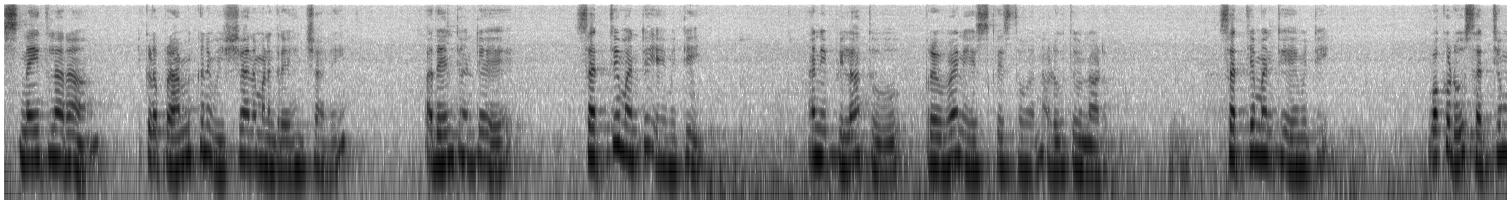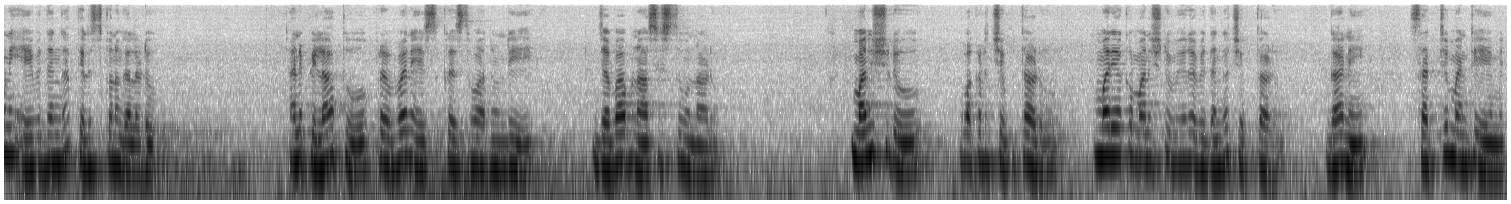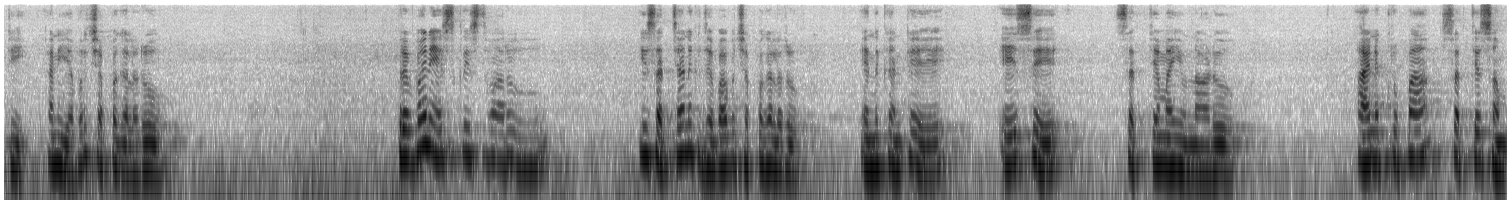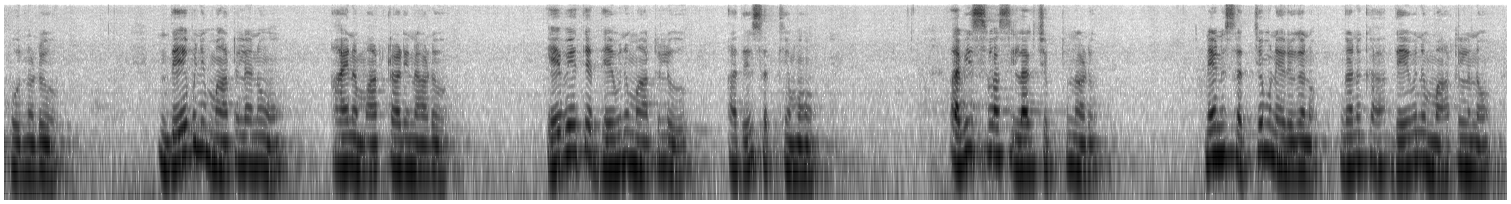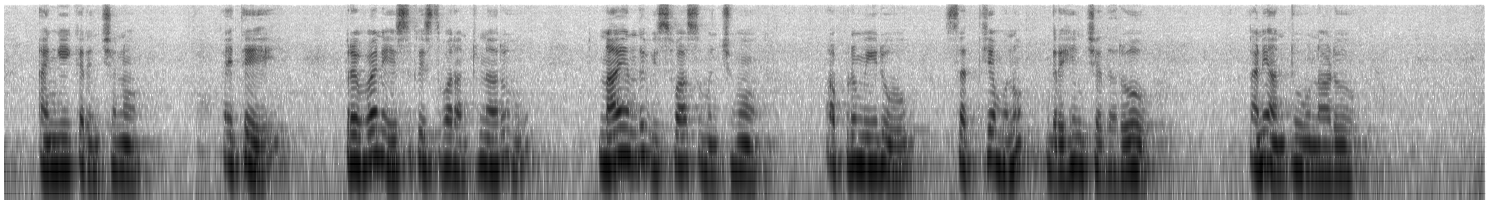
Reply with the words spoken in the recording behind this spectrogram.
స్నేహితులారా ఇక్కడ ప్రాముఖ్యమైన విషయాన్ని మనం గ్రహించాలి. అదేంటంటే సత్యం అంటే ఏమిటి అని పిలాతు ప్రభువైన యేసుక్రీస్తు వారిని అడుగుతున్నాడు సత్యం అంటే ఏమిటి? ఒకడు సత్యముని ఏ విధంగా తెలుసుకొనగలడు? అని పిలాతు ప్రభువైన యేసుక్రీస్తు వారి నుండి జవాబును ఆశిస్తూ ఉన్నాడు. మనుషుడు ఒకడు చెప్తాడు మరి ఒక మనుషుడు వేరే విధంగా చెప్తాడు. కానీ సత్యం అంటే ఏమిటి అని ఎవరు చెప్పగలరు? ప్రభువైన యేసుక్రీస్తు వారు ఈ సత్యానికి జవాబు చెప్పగలరు. ఎందుకంటే ఏసే సత్యమై ఉన్నాడు. ఆయన కృప సత్య సంపూర్ణుడు. దేవుని మాటలను ఆయన మాట్లాడినాడు. ఏవైతే దేవుని మాటలు అదే సత్యము. అవిశ్వాసి ఇలాగ చెప్తున్నాడు. నేను సత్యము నెరుగను గనుక దేవుని మాటలను అంగీకరించను. అయితే ప్రభువైన యేసుక్రీస్తు వారు అంటున్నారు నా యందు విశ్వాసం ఉంచుము అప్పుడు మీరు సత్యమును గ్రహించెదరు అని అంటూ ఉన్నాడు.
